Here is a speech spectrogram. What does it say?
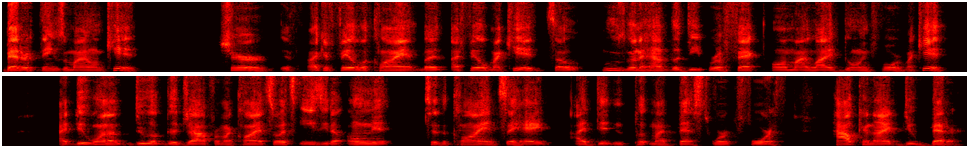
better things with my own kid. Sure, if I could fail a client, but I failed my kid. So who's going to have the deeper effect on my life going forward? My kid. I do want to do a good job for my clients. So it's easy to own it to the client, say, hey, I didn't put my best work forth. How can I do better?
